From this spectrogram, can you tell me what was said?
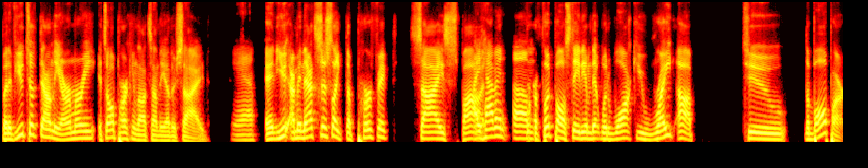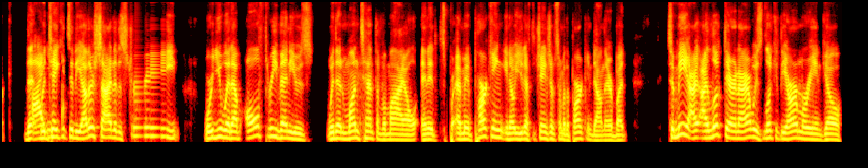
but if you took down the armory, it's all parking lots on the other side. yeah, And you, I mean, that's just like the perfect size spot I haven't. Um, for a football stadium that would walk you right up to the ballpark. That I- would take you to the other side of the street where you would have all three venues within one tenth of a mile. And it's, I mean, parking, you know, you'd have to change up some of the parking down there. But to me, I, I look there and I always look at the armory and go,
